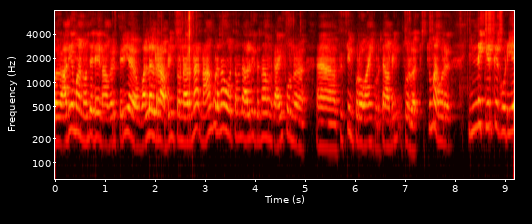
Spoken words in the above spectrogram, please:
ஒரு அதியமான் வந்து டே நான் ஒரு பெரிய வள்ளல்ரா அப்படின்னு சொன்னாருன்னா நான் கூட தான் ஒருத்தன் வந்து அழுதுட்டு தான் அவனுக்கு ஐஃபோன் ஃபிஃப்டீன் ப்ரோ வாங்கி கொடுத்தேன் அப்படின்னு சொல்லுவார். சும்மா ஒரு இன்னைக்கு இருக்கக்கூடிய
